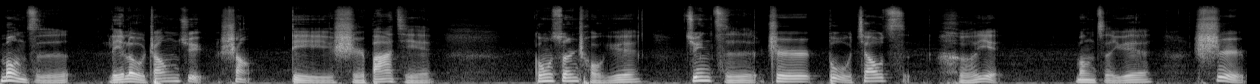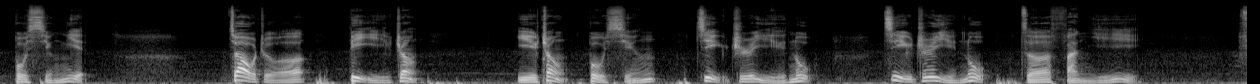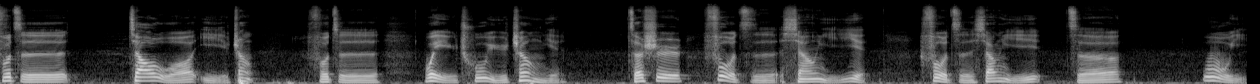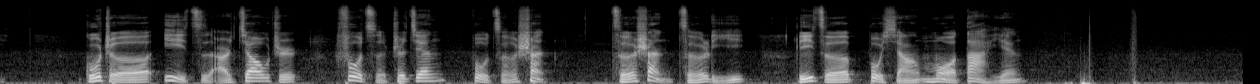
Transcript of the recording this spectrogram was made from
孟子离娄章句上第十八节。公孙丑曰：“君子之不教子，何也？”孟子曰：“事不行也。教者必以正，以正不行，继之以怒，继之以怒，则反夷矣。夫子教我以正，夫子。”未出于正也，则是父子相宜也。父子相宜，则恶矣。古者义子而教之，父子之间不择善，择善则离，离则不祥莫大焉。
